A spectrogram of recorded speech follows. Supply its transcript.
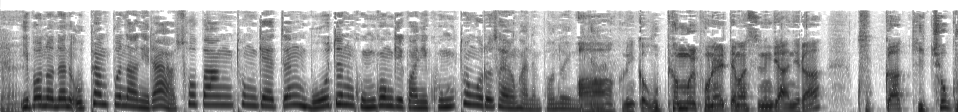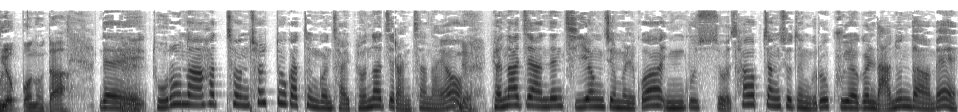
네. 이 번호는 우편뿐 아니라 소방, 통계 등 모든 공공기관이 공통으로 사용하는 번호입니다. 아, 그러니까 우편물 보낼 때만 쓰는 게 아니라 국가 기초 구역 번호다. 네, 네. 도로나 하천, 철도 같은 건 잘 변하질 않잖아요. 네. 변하지 않는 지형 지물과 인구수, 사업 장소 등으로 구역을 나눈 다음에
